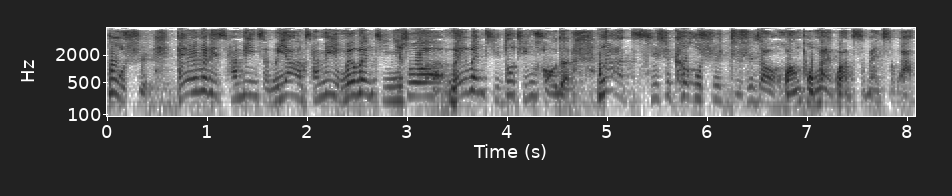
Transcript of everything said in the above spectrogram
故事。别人问你产品怎么样，产品有没有问题，你说没问题，都挺好的。那其实客户是只是叫黄婆卖瓜，自卖自夸。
